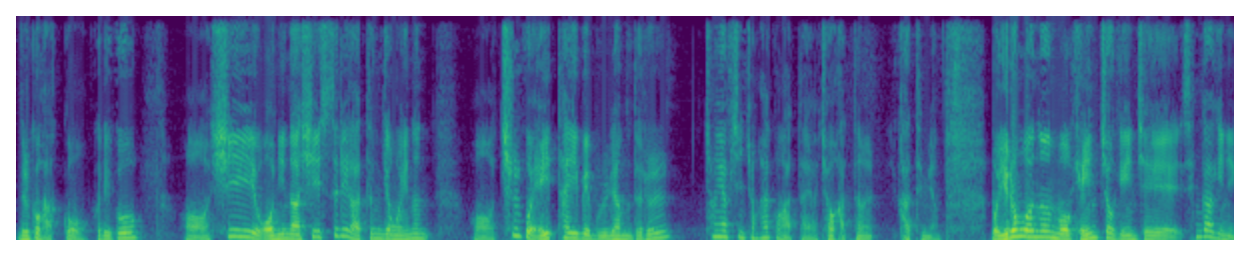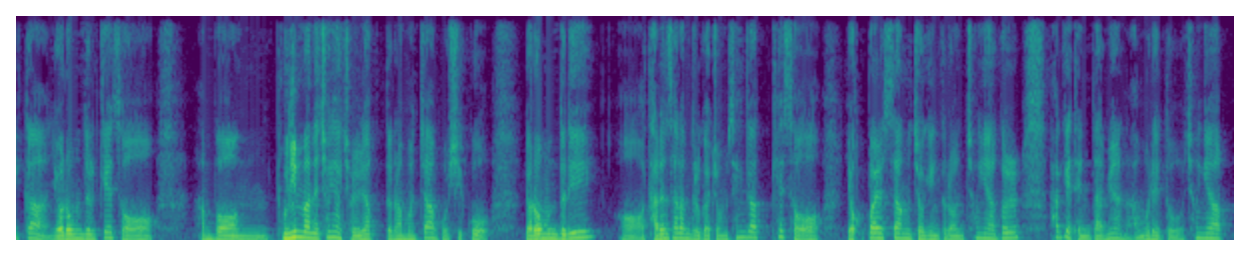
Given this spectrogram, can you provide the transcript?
넣을 것 같고 그리고 어 C1이나 C3 같은 경우에는 어 79A 타입의 물량들을 청약 신청할 것 같아요. 저 같은 같으면 뭐 이런 거는 뭐 개인적인 제 생각이니까 여러분들께서 한번 본인만의 청약 전략들을 한번 짜 보시고 여러분들이 어, 다른 사람들과 좀 생각해서 역발상적인 그런 청약을 하게 된다면 아무래도 청약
